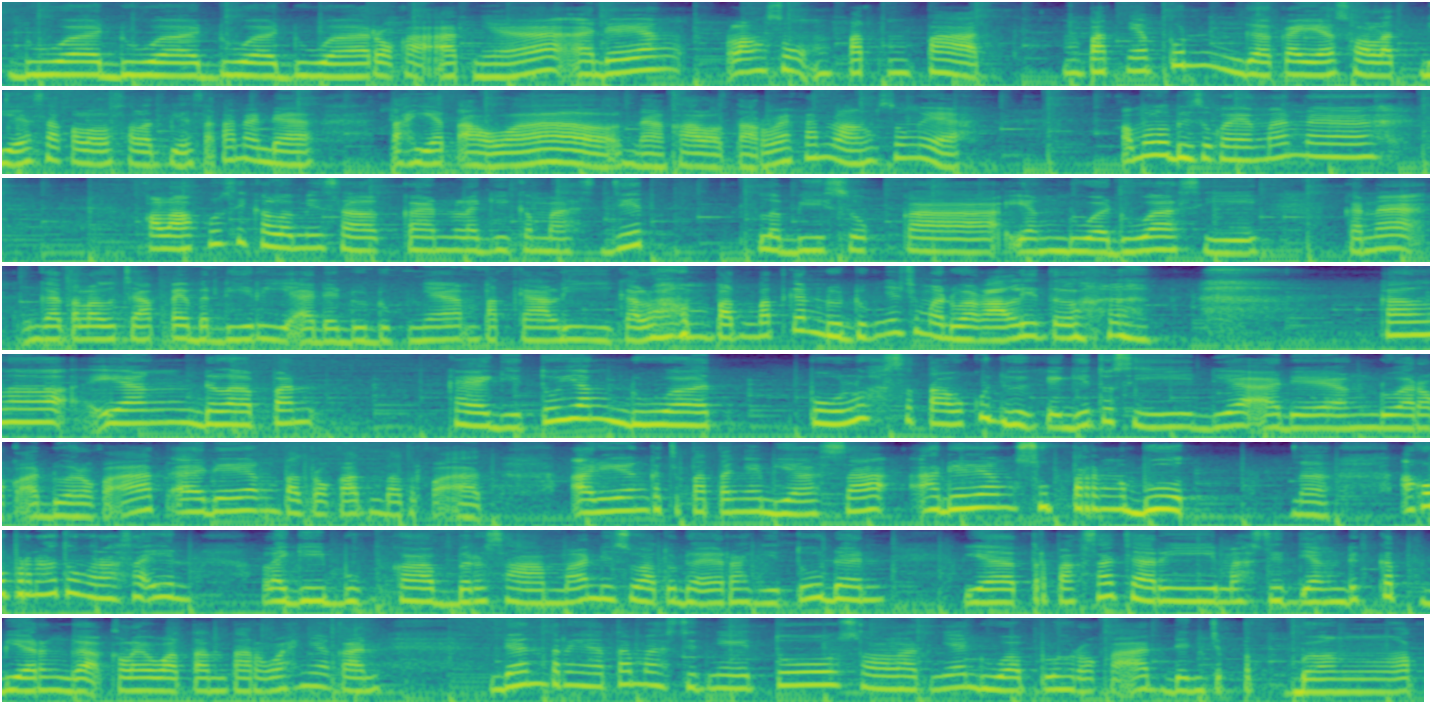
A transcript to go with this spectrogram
dua dua dua dua rokaatnya ada yang langsung empat empat. Empatnya pun nggak kayak sholat biasa. Kalau sholat biasa kan ada tahiyat awal. Nah kalau taraweh kan langsung ya kamu lebih suka yang mana? Kalau aku sih kalau misalkan lagi ke masjid lebih suka yang dua-dua sih. Karena nggak terlalu capek berdiri ada duduknya empat kali. Kalau empat empat kan duduknya cuma dua kali tuh. Kalau yang delapan kayak gitu yang dua puluh setauku juga kayak gitu sih. Dia ada yang dua rakaat dua rakaat ada yang empat rakaat empat rakaat ada yang kecepatannya biasa ada yang super ngebut nah aku pernah tuh ngerasain lagi buka bersama di suatu daerah gitu dan ya terpaksa cari masjid yang deket biar nggak kelewatan tarwehnya kan. Dan ternyata masjidnya itu sholatnya 20 rakaat dan cepet banget.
